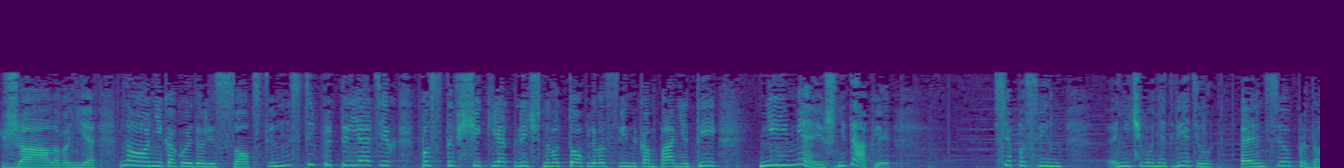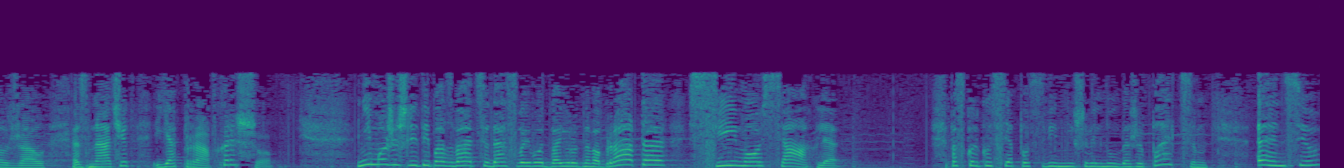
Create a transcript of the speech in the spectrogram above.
жалование, но никакой доли собственности в предприятиях поставщики отличного топлива свинокомпании ты не имеешь, не так ли? Сепа Свин ничего не ответил, Энсио продолжал. «Значит, я прав. Хорошо. Не можешь ли ты позвать сюда своего двоюродного брата Симо Сяхля?» Поскольку Сеппо Свин не шевельнул даже пальцем, Энсио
